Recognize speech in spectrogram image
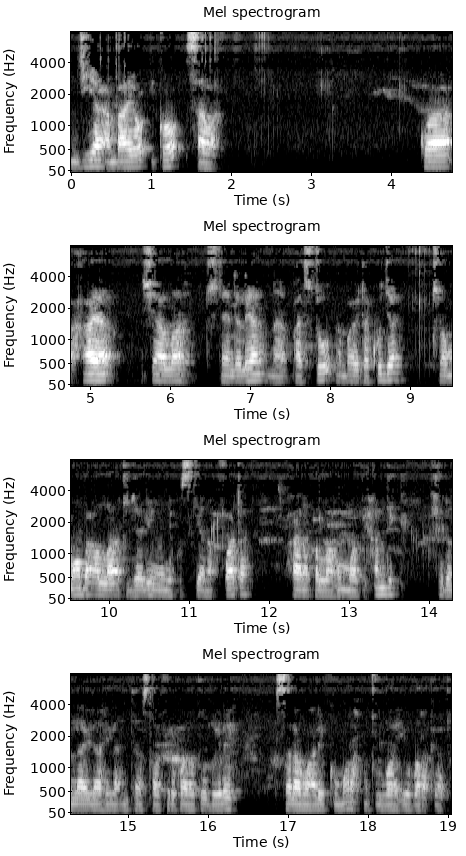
njia ambayo iko sawa. Kwa haya inshallah tutaendelea na part 2 ambayo itakuja tunamuomba Allah atujalie wenye kusikia na kufuata subhanakallahumma wa bihamdik ashhadu an la ilaha illa anta astaghfiruka wa atubu ilayk assalamu alaykum wa rahmatullahi wa barakatuh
